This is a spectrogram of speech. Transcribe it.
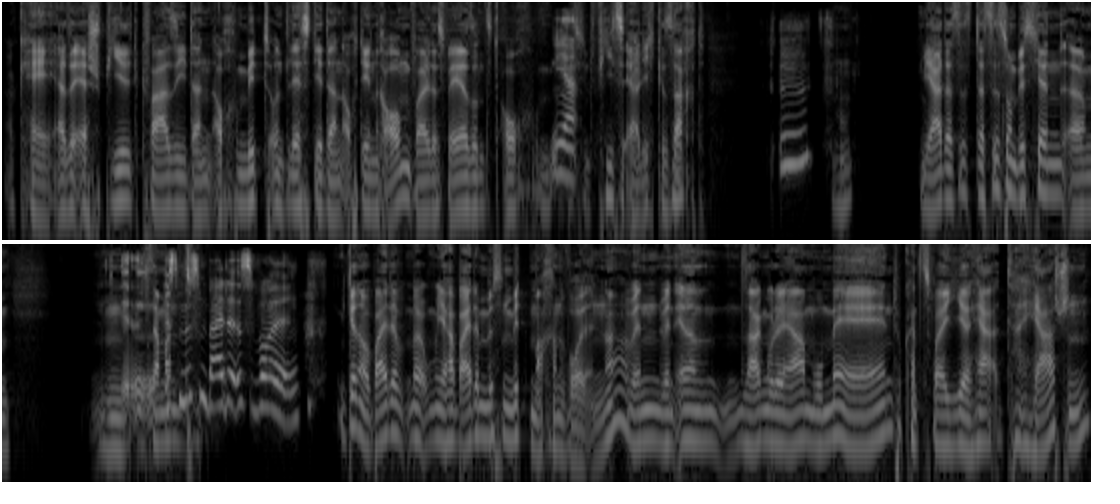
Okay, also er spielt quasi dann auch mit und lässt dir dann auch den Raum, weil das wäre ja sonst auch ein ja. bisschen fies, ehrlich gesagt. Mhm. mhm. Ja, das ist, das ist so ein bisschen, ähm, hm, äh, mal, es müssen beide es wollen. Genau, beide, ja, beide müssen mitmachen wollen. Ne? Wenn, wenn er dann sagen würde, ja, Moment, du kannst zwar hier her herrschen,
